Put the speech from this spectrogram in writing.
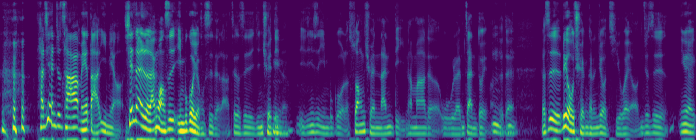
他现在就差没有打疫苗，现在的篮网是赢不过勇士的啦，这个是已经确定了，已经是赢不过了，双拳难敌他妈的五人战队嘛，对不对？可是六拳可能就有机会哦，就是因为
